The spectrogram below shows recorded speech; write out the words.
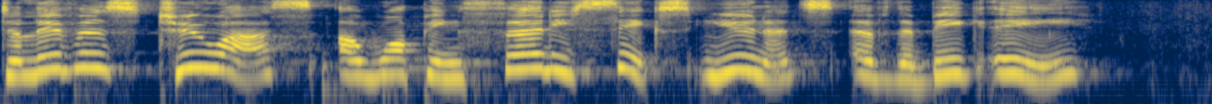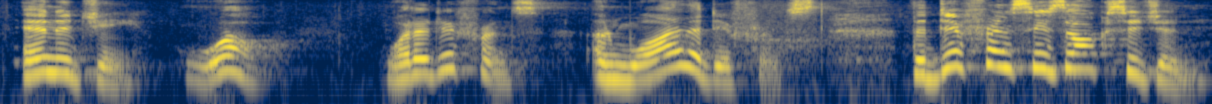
delivers to us a whopping 36 units of the big E energy. Whoa, what a difference. And why the difference? The difference is oxygen.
